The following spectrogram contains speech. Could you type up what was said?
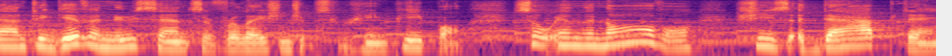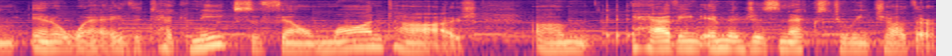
and to give a new sense of relationships between people. So in the novel, she's adapting, in a way, the techniques of film, montage, um, having images next to each other,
